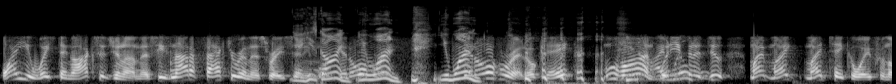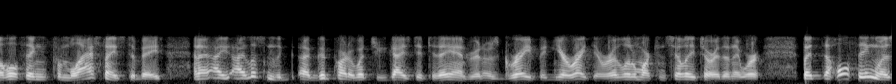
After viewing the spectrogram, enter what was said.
why are you wasting oxygen on this? He's not a factor in this race yeah, he's anymore. gone. Get You won. it. you won. Get over it, okay? Move on. I what are you going to do? My my my takeaway from the whole thing from last night's debate, and I, I I listened to the, a good part of what you guys did today, Andrew, and it was great. But you're right; they were a little more conciliatory than they were. But the whole thing was,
